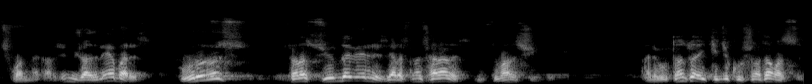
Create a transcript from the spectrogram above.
düşmanına karşı mücadele yaparız. Vururuz, sonra suyunu da veririz, yarısına sararız. Müslümanız çünkü. Hani vurduktan sonra ikinci kurşun atamazsın.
